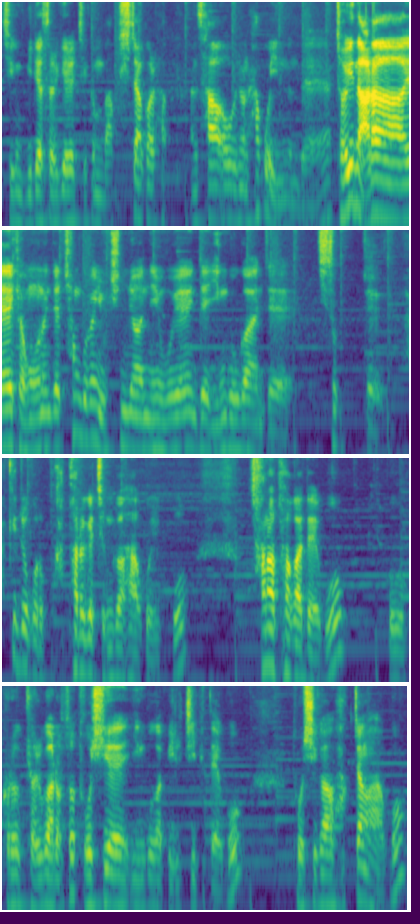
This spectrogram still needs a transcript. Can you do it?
지금 미래 설계를 지금 막 시작을 하- 한 4, 5년 하고 있는데 저희 나라의 경우는 이제 1960년 이후에 이제 인구가 이제 지속 이제 획기적으로 가파르게 증가하고 있고 산업화가 되고 그, 그 결과로서 도시의 인구가 밀집이 되고 도시가 확장하고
